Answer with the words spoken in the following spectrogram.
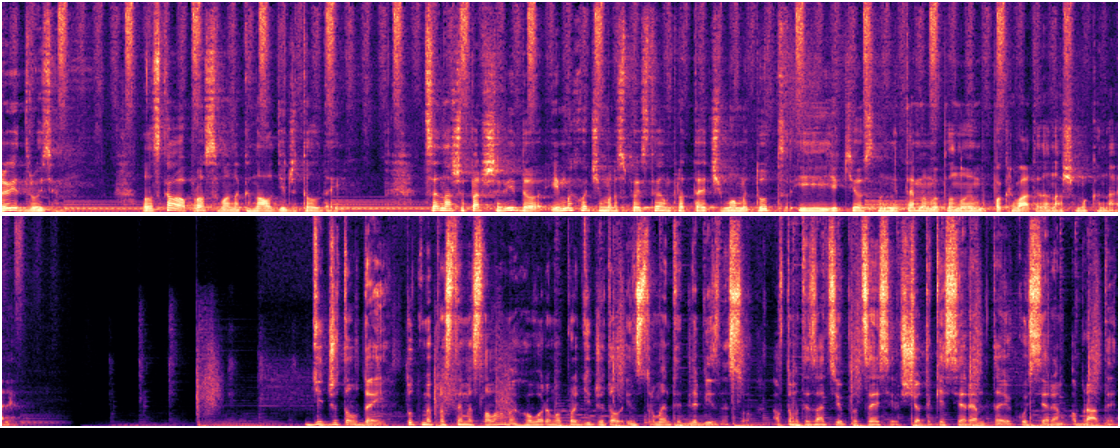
Привіт, друзі! Ласкаво просимо на канал Digital Day. Це наше перше відео, і ми хочемо розповісти вам про те, чому ми тут і які основні теми ми плануємо покривати на нашому каналі. Digital Day. Тут ми простими словами говоримо про діджитал інструменти для бізнесу, автоматизацію процесів, що таке CRM та яку CRM обрати,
